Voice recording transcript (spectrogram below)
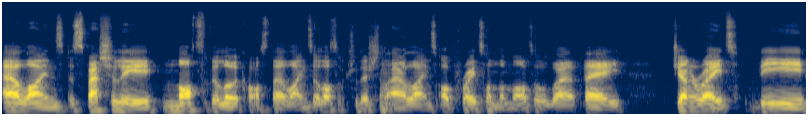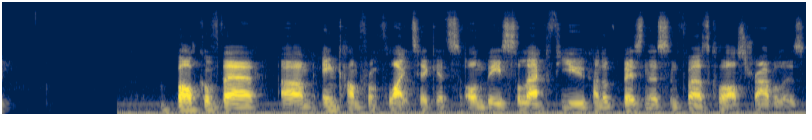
airlines, especially not the low cost airlines, a lot of traditional airlines operate on the model where they generate the bulk of their um, income from flight tickets on the select few kind of business and first class travelers.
